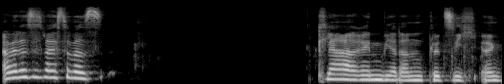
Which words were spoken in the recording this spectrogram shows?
Aber das ist, weißt du was, klar reden wir dann plötzlich, äh,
